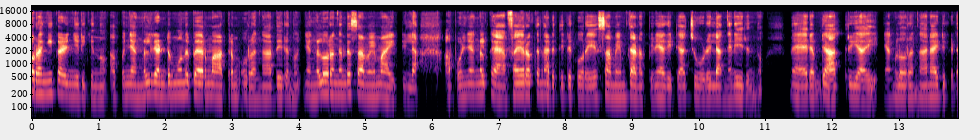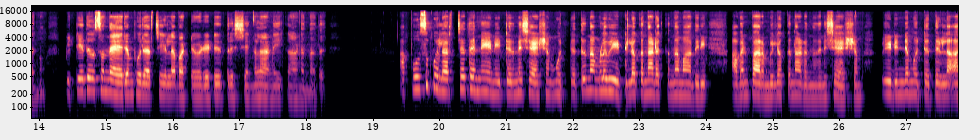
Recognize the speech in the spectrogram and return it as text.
ഉറങ്ങിക്കഴിഞ്ഞിരിക്കുന്നു അപ്പോൾ ഞങ്ങൾ രണ്ട് മൂന്ന് പേർ മാത്രം ഉറങ്ങാതിരുന്നു. ഞങ്ങൾ ഉറങ്ങേണ്ട സമയമായിട്ടില്ല അപ്പോൾ ഞങ്ങൾ ക്യാമ്പ് ഫയറൊക്കെ നടത്തിയിട്ട് കുറേ സമയം തണുപ്പിനെ അകറ്റി ആ ചൂടിൽ അങ്ങനെ ഇരുന്നു. നേരം രാത്രിയായി. ഞങ്ങൾ ഉറങ്ങാനായിട്ട് കിടന്നു. പിറ്റേ ദിവസം നേരം പുലർച്ചെയുള്ള വട്ടവഴയുടെ ദൃശ്യങ്ങളാണ് ഈ കാണുന്നത്. അപ്പൂസ് പുലർച്ചെ തന്നെ എണീറ്റതിന് ശേഷം മുറ്റത്ത് നമ്മൾ വീട്ടിലൊക്കെ നടക്കുന്ന മാതിരി അവൻ പറമ്പിലൊക്കെ നടന്നതിന് ശേഷം വീടിന്റെ മുറ്റത്തുള്ള ആ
